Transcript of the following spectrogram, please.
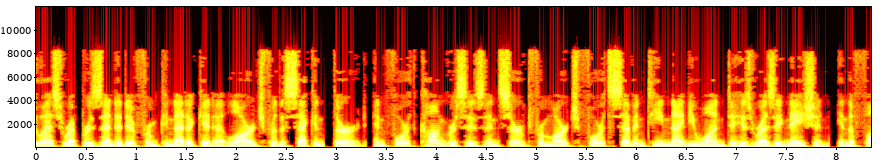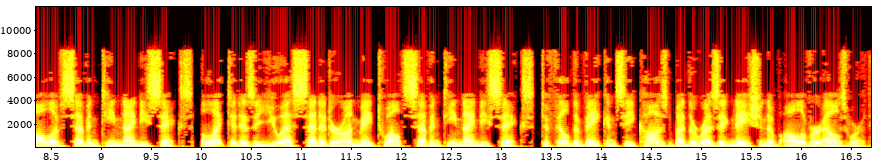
U.S. representative from Connecticut at large for the Second, Third, and Fourth Congresses and served from March 4, 1791 to his resignation. In the fall of 1796, elected as a U.S. Senator on May 12, 1796, to fill the vacancy caused by the resignation of Oliver Ellsworth,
